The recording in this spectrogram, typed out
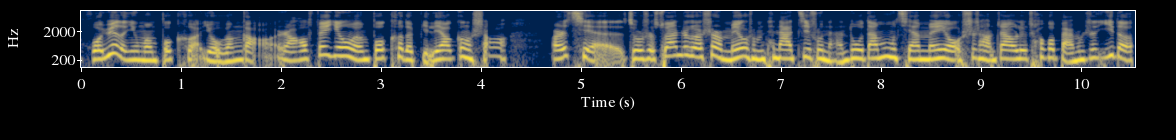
活跃的英文播客有文稿，然后非英文播客的比例要更少。而且就是虽然这个事儿没有什么太大技术难度，但目前没有市场占有率超过百分之一的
